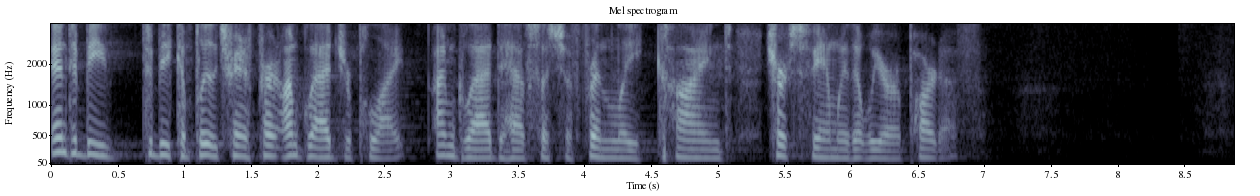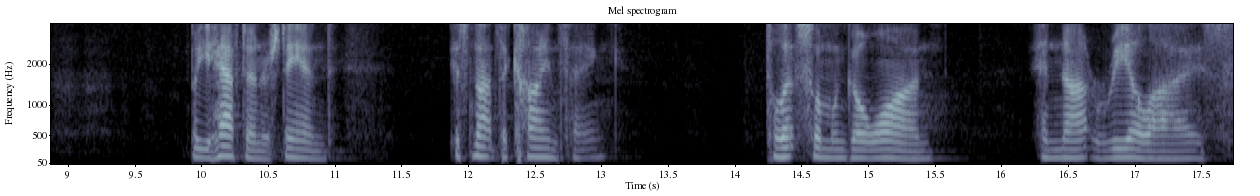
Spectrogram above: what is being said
And to be, to be completely transparent, I'm glad you're polite. I'm glad to have such a friendly, kind church family that we are a part of. But you have to understand, it's not the kind thing to let someone go on and not realize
